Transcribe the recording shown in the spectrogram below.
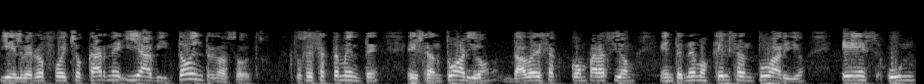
y el verbo fue hecho carne y habitó entre nosotros. Entonces exactamente el santuario, dado esa comparación, entendemos que el santuario es un,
